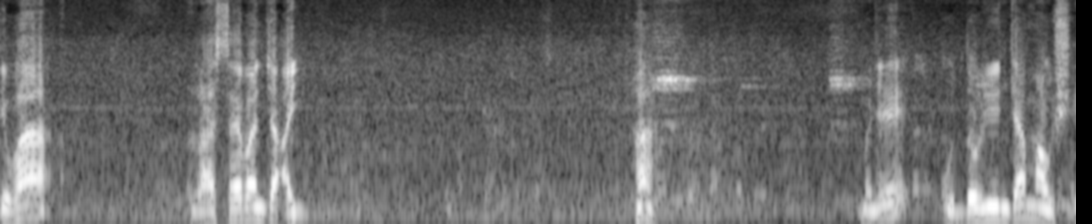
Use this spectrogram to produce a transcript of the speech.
तेव्हा राजसाहेबांच्या आई हां. म्हणजे उद्धवजींच्या मावशी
